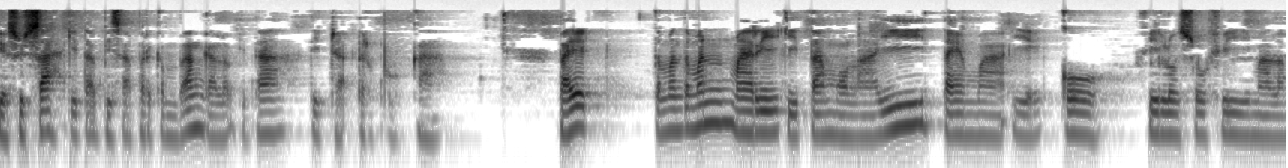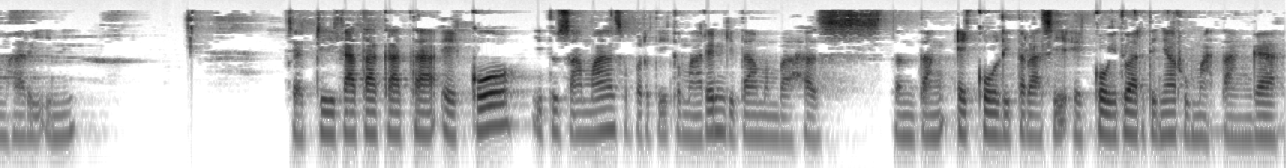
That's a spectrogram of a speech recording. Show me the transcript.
Ya susah kita bisa berkembang kalau kita tidak terbuka. Baik, teman-teman, mari kita mulai tema eko filosofi malam hari ini. Jadi kata-kata eko itu sama seperti kemarin kita membahas tentang eko literasi. Eko itu artinya rumah tangga.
